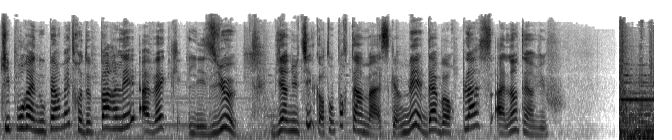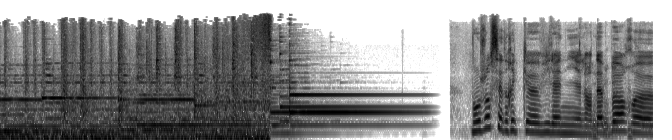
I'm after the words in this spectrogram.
qui pourrait nous permettre de parler avec les yeux. Bien utile quand on porte un masque. Mais d'abord, place à l'interview. Bonjour Cédric euh, Villani. Alors d'abord, euh,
